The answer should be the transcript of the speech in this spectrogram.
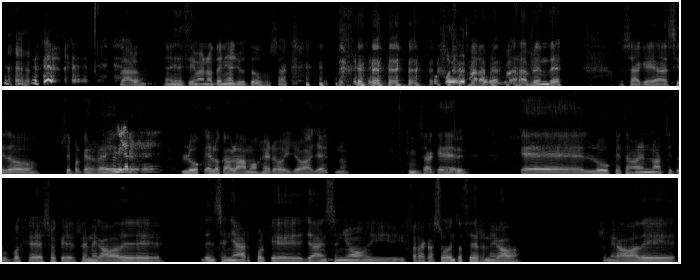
Claro, y encima no tenía YouTube, o sea que... para, aprender. O sea que ha sido. Sí, porque Rey. Eh, Luke es lo que hablábamos Hero y yo ayer, ¿no? Hmm, o sea que, que Luke estaba en una actitud, pues que eso, que renegaba de, enseñar porque ya enseñó y, fracasó, entonces renegaba. Renegaba de,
